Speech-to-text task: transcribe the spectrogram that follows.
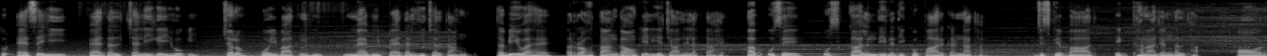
तो ऐसे ही पैदल चली गई होगी। चलो, कोई बात नहीं, मैं भी पैदल ही चलता हूँ। तभी वह रोहतांग गाँव के लिए जाने लगता है। अब उसे उस कालिंदी नदी को पार करना था, जिसके बाद एक घना जंगल था। और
